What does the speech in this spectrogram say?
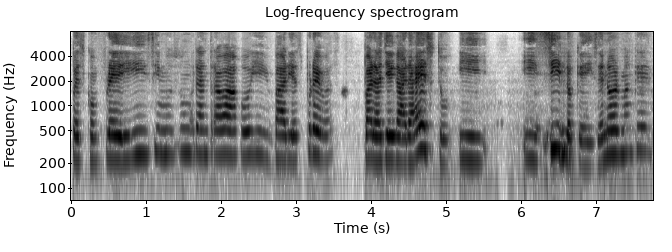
pues con Freddy hicimos un gran trabajo y varias pruebas para llegar a esto. Y, y sí, lo que dice Norman que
